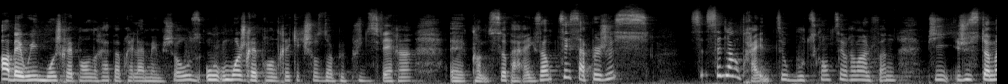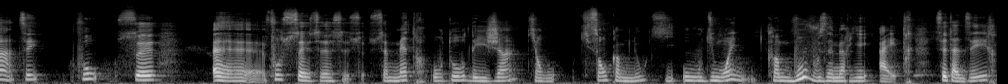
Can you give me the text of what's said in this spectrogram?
ah ben oui, moi je répondrais à peu près la même chose, ou moi je répondrais quelque chose d'un peu plus différent, euh, comme ça par exemple. Tu sais, ça peut juste, c'est c'est de l'entraide, tu sais, au bout du compte, c'est vraiment le fun. Puis justement, tu sais, faut se, euh, faut se, se, se, mettre autour des gens qui ont, qui sont comme nous, qui, ou du moins comme vous, vous aimeriez être, c'est-à-dire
